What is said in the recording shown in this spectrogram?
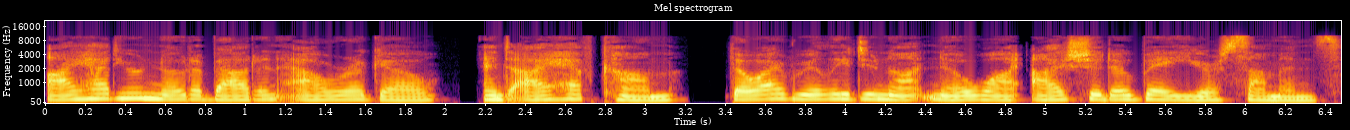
I had your note about an hour ago, and I have come, though I really do not know why I should obey your summons.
